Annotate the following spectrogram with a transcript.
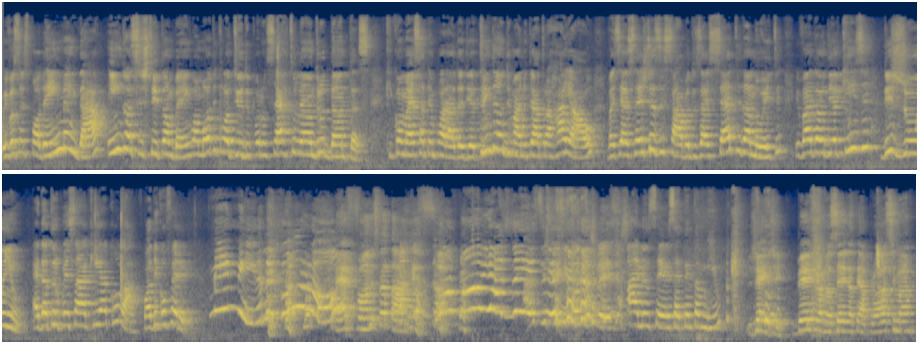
E vocês podem emendar indo assistir também O Amor de Clotilde por um certo Leandro Dantas, que começa a temporada dia 31 de maio no Teatro Arraial, vai ser às sextas e sábados às 7 da noite e vai dar o dia 15 de junho. É da tudo pensar aqui e acolá. Podem conferir. Menina, decorou! É fã do espetáculo. Assisti quantas vezes? Ai, não sei, uns 70 mil. Gente, beijo pra vocês, até a próxima.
